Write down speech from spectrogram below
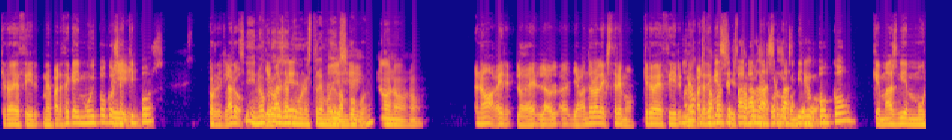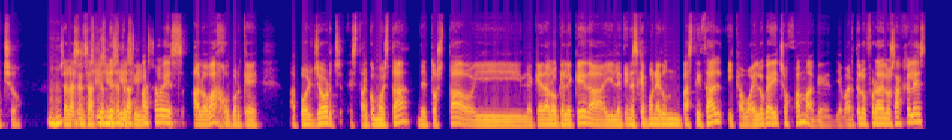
Quiero decir, me parece que hay muy pocos Sí. equipos. Porque, claro. Sí, no creo que sea ningún extremo Sí, yo sí. tampoco. ¿eh? No, no, no. No, a ver, lo lo- llevándolo al extremo. Quiero decir, No, me no, que parece estamos- que se paga más, más bien poco que más bien mucho. O sea, la sensación sí, de ese traspaso es a lo bajo, porque a Paul George está como está, de tostado y le queda lo que le queda y le tienes que poner un pastizal. Y Kawhi lo que ha dicho Juanma, que llevártelo fuera de Los Ángeles,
